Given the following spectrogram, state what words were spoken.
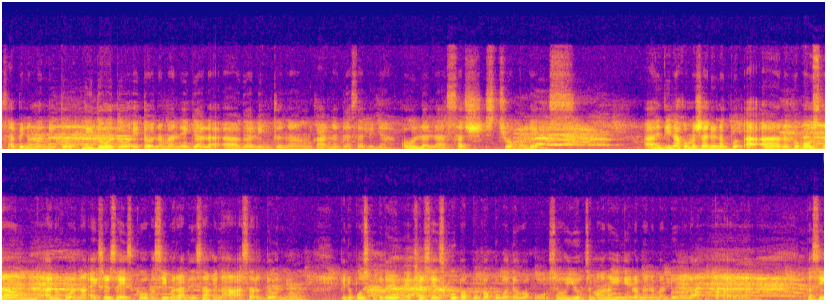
Sabi naman ni, Do, ni Dodo, ito naman ay gala, ah, galing to ng Canada. Sabi niya, oh lala, such strong legs. Ah, hindi na ako masyado nagpo, ah, ah, nagpo-post ng ano ko, ng exercise ko kasi marami din sa akin na aasar doon yung pinopost ko pa daw yung exercise ko, pabuka-buka daw ako. So, yun, sa mga nangingialam na naman doon, wala akong pakailan. Kasi,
